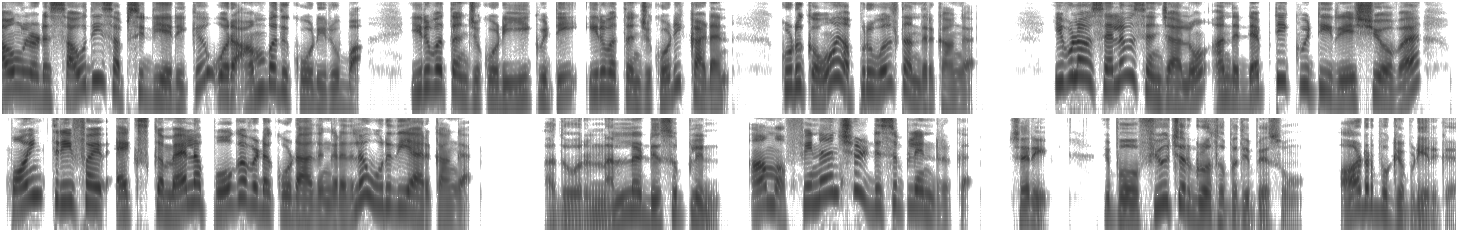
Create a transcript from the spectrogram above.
அவங்களோட சவுதி சப்சிடியரிக்கு ஒரு 50 கோடி ரூபாய் இருபத்தஞ்சு கோடி ஈக்விட்டி இருபத்தஞ்சு கோடி கடன். கொடுக்கவும் அப்ரூவல் தந்திருக்காங்க. இவ்வளவு செலவு செஞ்சாலும் அந்த டெப்ட் ஈக்விட்டி ரேஷியோவை பாயிண்ட் த்ரீ ஃபைவ் எக்ஸ்க்கு மேல போக விடக்கூடாதுங்கிறதுல உறுதியா இருக்காங்க. அது ஒரு நல்ல டிசிப்ளின் ஆமா ஃபினான்ஷியல் டிசிப்ளின் இருக்கு. சரி இப்போ ஃபியூச்சர் growth பத்தி பேசுவோம். ஆர்டர் புக் எப்படி இருக்கு?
